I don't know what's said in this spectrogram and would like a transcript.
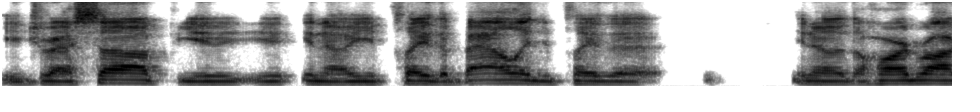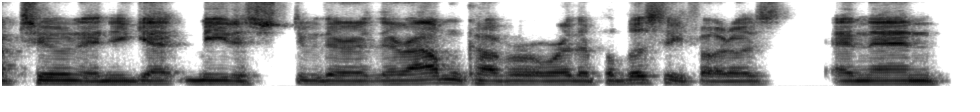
you dress up, you, you you know you play the ballad, you play the you know the hard rock tune, and you get me to do their their album cover or their publicity photos, and then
